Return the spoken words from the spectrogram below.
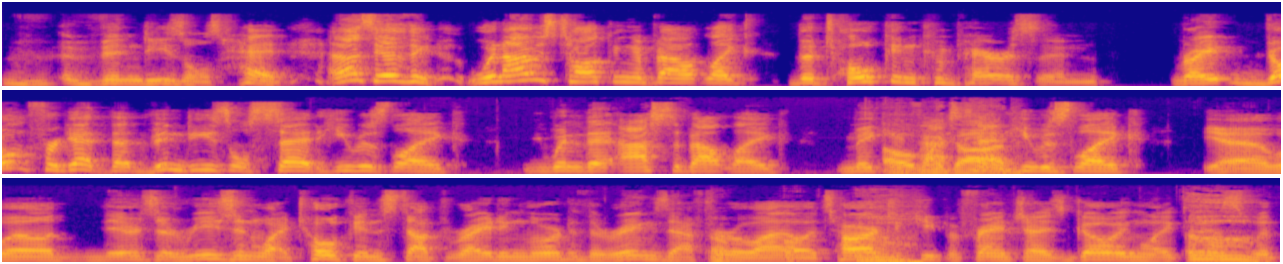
Vin Diesel's head. And that's the other thing. When I was talking about like the Tolkien comparison, right? Don't forget that Vin Diesel said he was like when they asked about like making Oh Fast. 10, he was like yeah, well, there's a reason why Tolkien stopped writing Lord of the Rings after a Oh, while. It's hard to oh. keep a franchise going like this Oh, with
